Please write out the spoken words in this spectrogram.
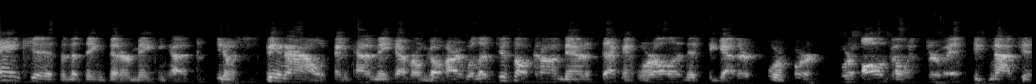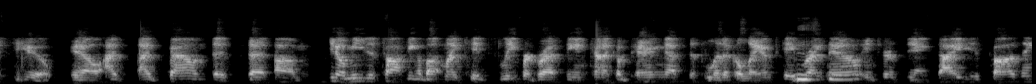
anxious and the things that are making us, you know, spin out and kind of make everyone go, all right, well, let's just all calm down a second. We're all in this together. We're, we're, we're all going through it. It's not just you. You know, I've, I've found that, that, um, you know, me just talking about my kids' sleep regressing and kind of comparing that to the political landscape right Mhm. now in terms of the anxiety it's causing,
